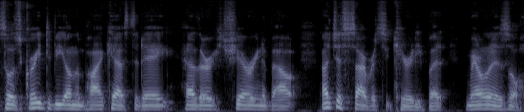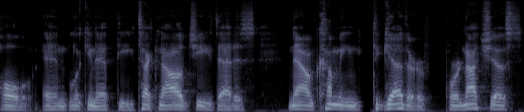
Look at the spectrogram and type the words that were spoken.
So it's great to be on the podcast today, Heather, sharing about not just cybersecurity, but Maryland as a whole and looking at the technology that is now coming together for not just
